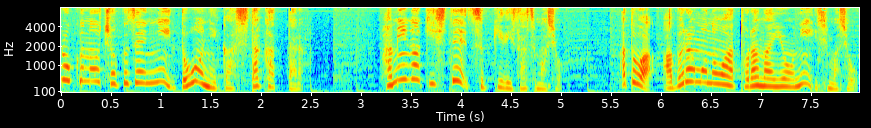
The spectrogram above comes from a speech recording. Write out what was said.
録の直前にどうにかしたかったら歯磨きしてすっきりさせましょう。とは油物は取らないようにしましょう。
